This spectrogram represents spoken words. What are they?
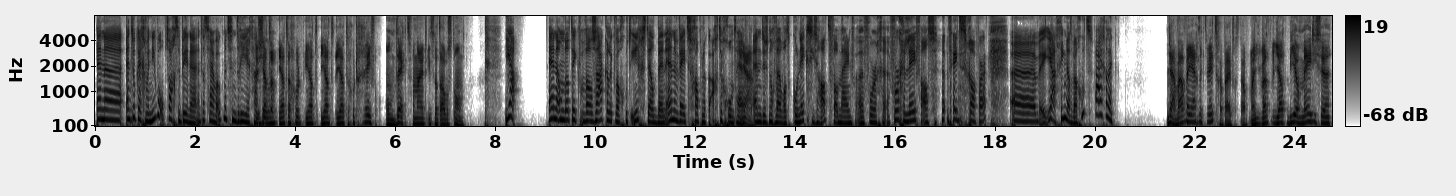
En, uh, en toen kregen we nieuwe opdrachten binnen. En dat zijn we ook met z'n drieën gaan dus je doen. Had, je, had een goed, je, had, je, had, je had een goed gegeven ontdekt vanuit iets wat al bestond. Ja, en omdat ik wel zakelijk wel goed ingesteld ben en een wetenschappelijke achtergrond heb. Ja. En dus nog wel wat connecties had van mijn uh, vorige, vorige leven als wetenschapper. Uh, ja, ging dat wel goed eigenlijk. Ja, waar ben je eigenlijk de wetenschap uitgestapt? Want wat, je had biomedische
